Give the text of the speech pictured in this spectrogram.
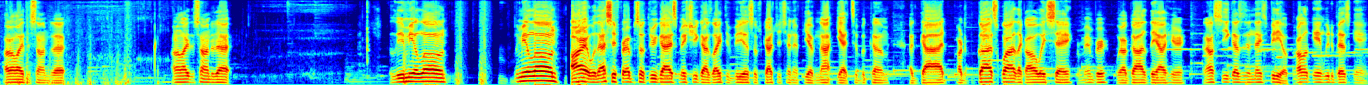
I don't like the sound of that. I don't like the sound of that. Leave me alone. Leave me alone. All right, well, that's it for episode three, guys. Make sure you guys like the video, subscribe to the channel if you have not yet to become a God, part of the God Squad. Like I always say, remember, we are godly out here. And I'll see you guys in the next video. Carlo Gang, we the best gang.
